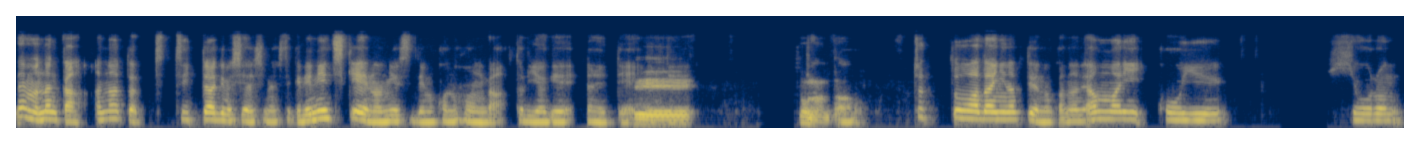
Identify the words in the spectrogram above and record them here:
でもなんか、あの後ツツイッターでもシェアしましたけど、NHK のニュースでもこの本が取り上げられてへえそうなんだ。ちょっと話題になってるのかなで、あんまりこういう評論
